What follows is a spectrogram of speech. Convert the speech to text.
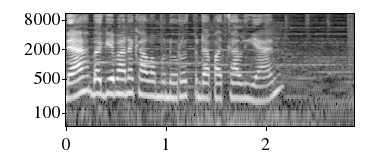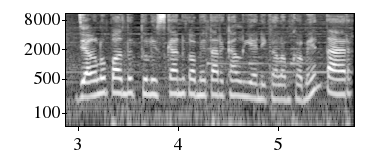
Nah, bagaimana kalau menurut pendapat kalian? Jangan lupa untuk tuliskan komentar kalian di kolom komentar.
